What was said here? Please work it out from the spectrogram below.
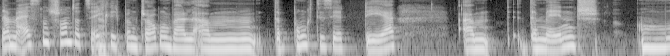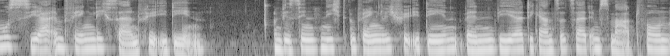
Na, meistens schon tatsächlich ja. beim Joggen, weil ähm, der Punkt ist ja der, ähm, der Mensch muss ja empfänglich sein für Ideen. Und wir sind nicht empfänglich für Ideen, wenn wir die ganze Zeit im Smartphone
